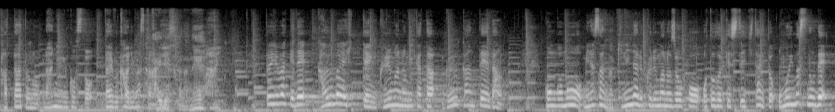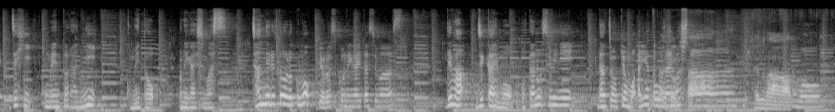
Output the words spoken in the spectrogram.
買った後のランニングコストだいぶ変わりますからね。高いですからね。はい。というわけで買う前必見車の見方偶鑑定団今後も皆さんが気になる車の情報をお届けしていきたいと思いますのでぜひコメント欄にコメントお願いします。チャンネル登録もよろしくお願いいたします。では次回もお楽しみに。団長今日もありがとうございました。さよなら。どうも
